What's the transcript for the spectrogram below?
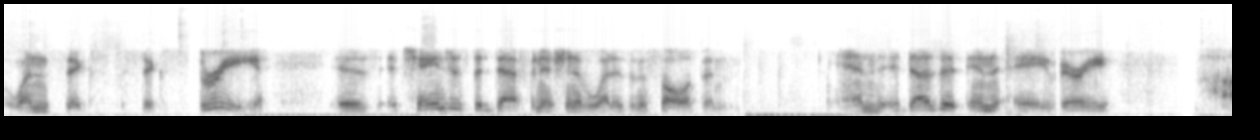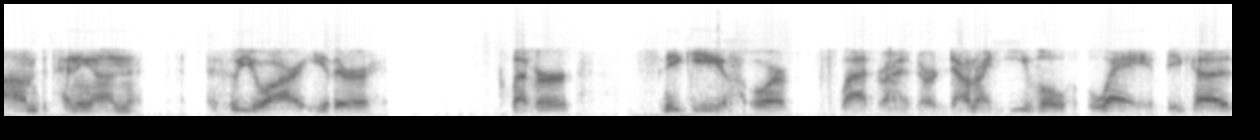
1663, is it changes the definition of what is an assault weapon. And it does it in a very, um, depending on who you are, either clever, sneaky, or flat right or downright evil way. Because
